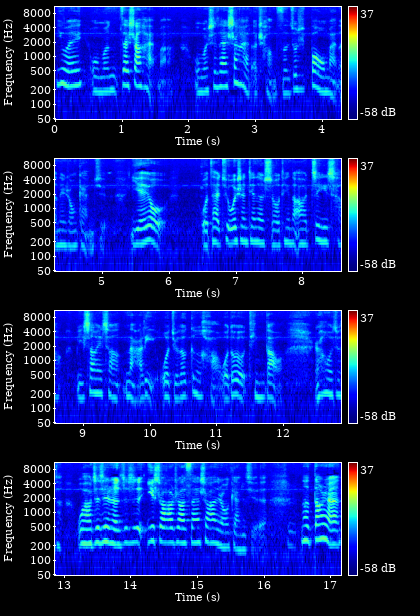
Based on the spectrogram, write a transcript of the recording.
因为我们在上海嘛，我们是在上海的场子，就是爆满的那种感觉。也有我在去卫生间的时候听到啊，这一场比上一场哪里我觉得更好，我都有听到。然后我觉得哇，这些人就是一刷、二刷、三刷那种感觉。那当然，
